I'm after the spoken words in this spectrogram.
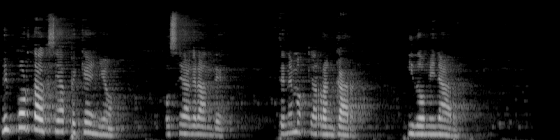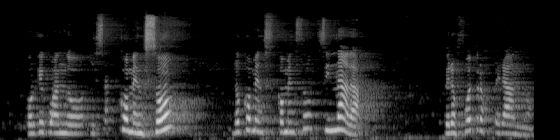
No importa que sea pequeño o sea grande, tenemos que arrancar y dominar. Porque cuando Isaac comenzó, no comenzó, sin nada, pero fue prosperando,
